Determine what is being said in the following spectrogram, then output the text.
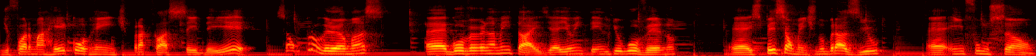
de forma recorrente para a classe C e D e são programas é, governamentais. E aí eu entendo que o governo é, especialmente no Brasil, é, em função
